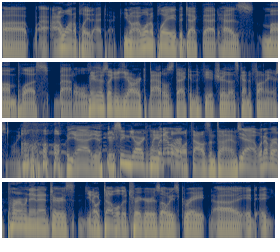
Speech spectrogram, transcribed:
uh, I, I want to play that deck. You know, I want to play the deck that has mom plus battles. Maybe there's like a Yarok battles deck in the future that's kind of funny or something like that. Oh yeah, yeah. We've seen Yarok Whenever landfall a- a thousand times. Yeah, whenever a permanent enters, you know, double the trigger is always great. Uh, it, it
